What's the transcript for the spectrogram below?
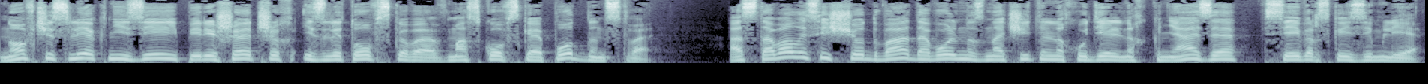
Но в числе князей, перешедших из литовского в московское подданство, оставалось еще два довольно значительных удельных князя в Северской земле,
